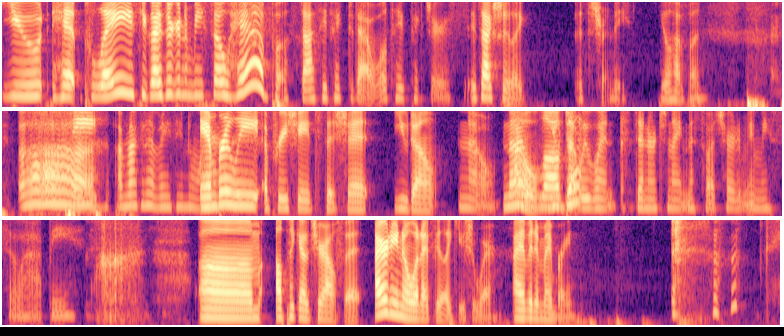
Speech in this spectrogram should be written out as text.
cute hip place. You guys are gonna be so hip. Stassi picked it out. We'll take pictures. It's actually like it's trendy. You'll have fun. Ugh, I'm not gonna have anything to wear. Amber Lee appreciates this shit. You don't. No, No, I love that we went to dinner tonight in a sweatshirt. It made me so happy. Um, I'll pick out your outfit. I already know what I feel like you should wear. I have it in my brain. Great, thank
